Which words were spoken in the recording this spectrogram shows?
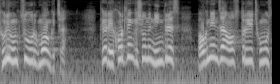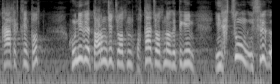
төрийн үндсэн үүрэг мөн гэж байгаа. Тэгэхээр их хурлын гишүүн нь эндрээс богны зан улс төр хийж хүмүүс таалагдахын тулд хүнийгээ доромжилж болно, гутааж болно гэдэг ийм эрх зүүн эсрэг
